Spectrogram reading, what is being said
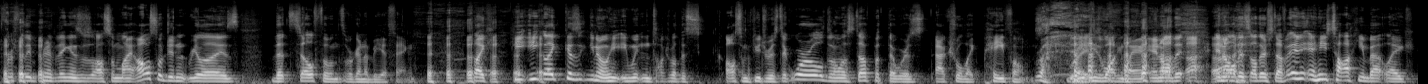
first really print thing. This was awesome. I also didn't realize that cell phones were going to be a thing. like he, he like because you know he, he went and talked about this awesome futuristic world and all this stuff, but there was actual like payphones. Right. He's walking by and all the and all this other stuff. And, and he's talking about like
